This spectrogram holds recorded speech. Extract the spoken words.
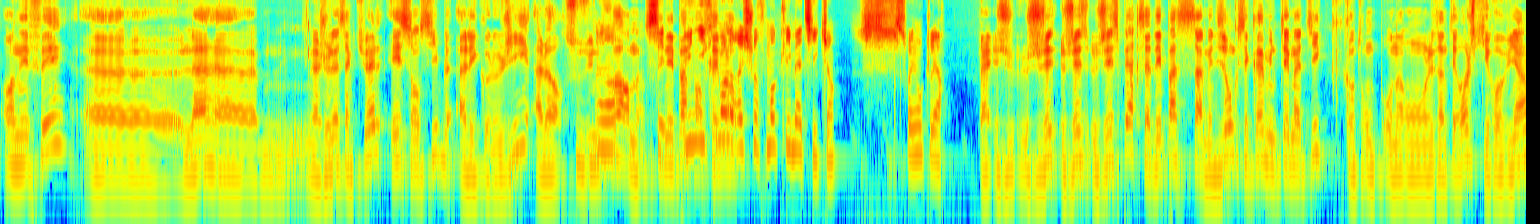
En effet, euh, la, euh, la jeunesse actuelle est sensible à l'écologie, alors sous une Non, non, forme qui n'est pas uniquement forcément... le réchauffement climatique. hein. Soyons clairs. Ben, J'espère que ça dépasse ça, mais disons que c'est quand même une thématique, quand on, les interroge, qui revient,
